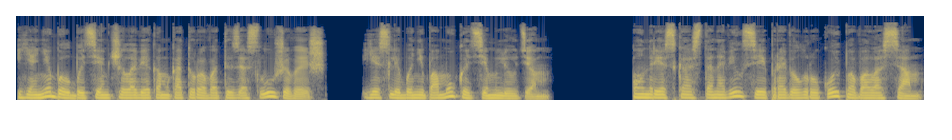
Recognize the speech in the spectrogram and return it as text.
Я не был бы тем человеком, которого ты заслуживаешь, если бы не помог этим людям». Он резко остановился и провел рукой по волосам.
